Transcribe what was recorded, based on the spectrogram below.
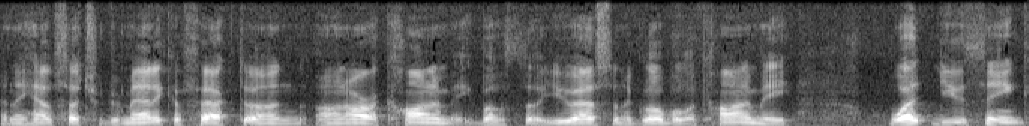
and they have such a dramatic effect on, on our economy, both the U.S. and the global economy, what do you think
